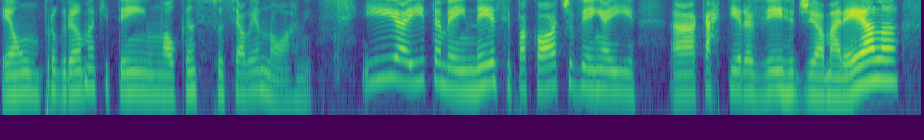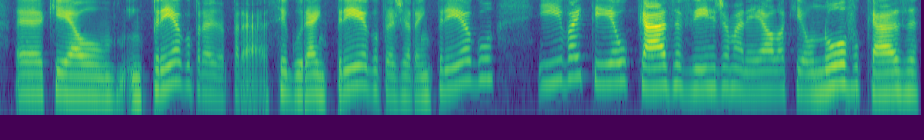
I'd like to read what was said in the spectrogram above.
é um programa que tem um alcance social enorme. E aí também nesse pacote vem aí a carteira verde e amarela, é, que é o emprego, para segurar emprego, para gerar emprego. E vai ter o Casa Verde Amarela, que é o novo Casa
